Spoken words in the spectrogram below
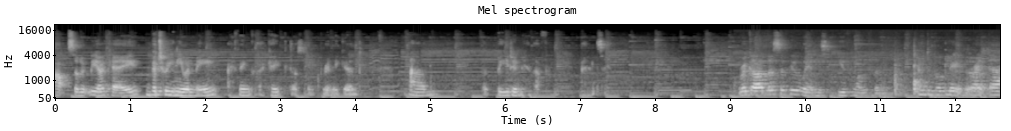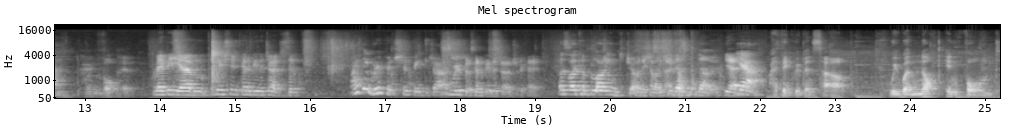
absolutely okay. Between you and me, I think the cake does look really good. Um, but, but you didn't hear that from me. I. Regardless of who wins, you've won them. Edible glue, right there. Maybe um, who's going to be the judge? So I think Rupert should be the judge. Rupert's going to be the judge. Okay. As like a blind judge, he like he doesn't know. Yeah. Yeah. I think we've been set up. We were not informed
